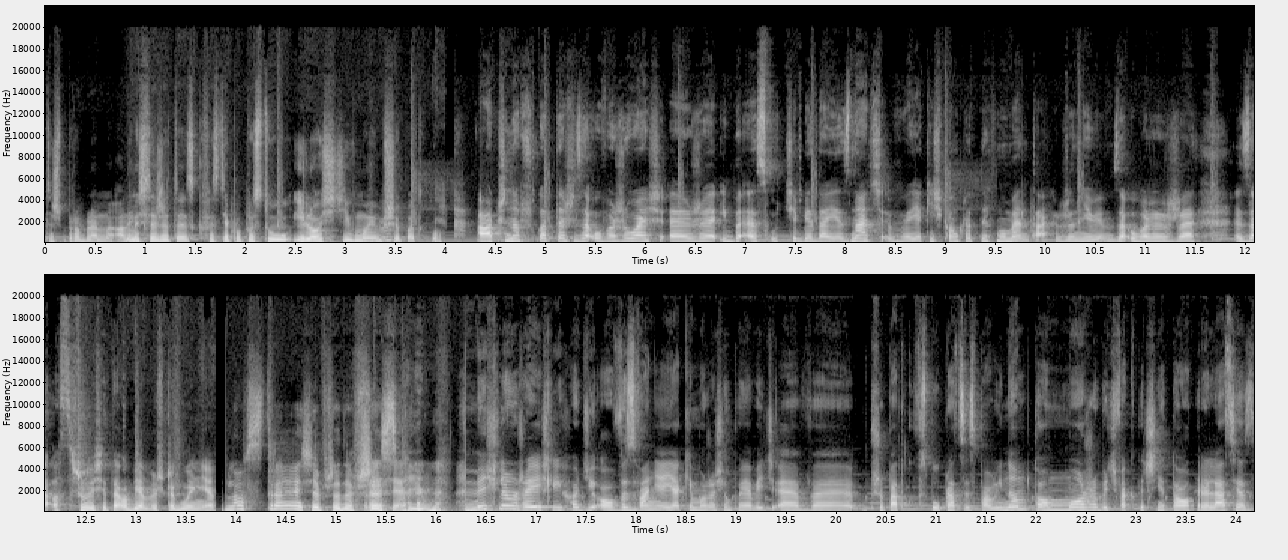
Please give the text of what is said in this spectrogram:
też problemy, ale myślę, że to jest kwestia po prostu ilości w moim przypadku. A czy na przykład też zauważyłaś, e, że IBS u Ciebie daje znać w jakichś konkretnych momentach, że nie wiem, zauważasz, że zaostrzyły się te objawy szczególnie? No w stresie przede stresie. wszystkim. Myślę, że jeśli chodzi o wyzwanie, jakie może się pojawić e, w przypadku współpracy z Pauliną, to może być faktycznie to relacja z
